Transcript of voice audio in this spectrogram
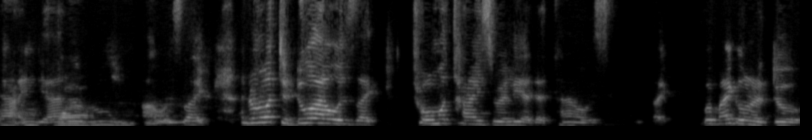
Yeah, in the other Wow. room. I was like, I don't know what to do. I was like traumatized really at that time. I was like, what am I gonna do?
